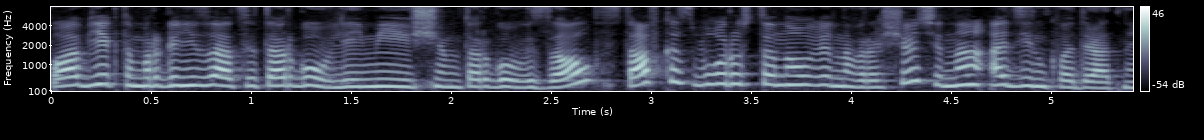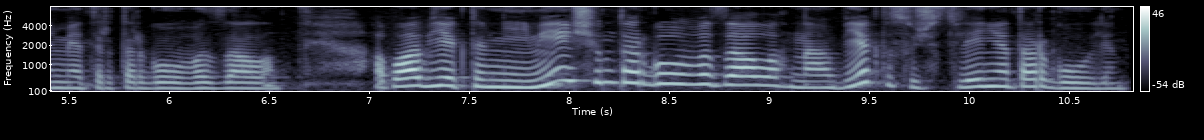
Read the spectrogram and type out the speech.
По объектам организации торговли, имеющим торговый зал, ставка сбора установлена в расчете на 1 квадратный метр торгового зала, а по объектам, не имеющим торгового зала, на объект осуществления торговли.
